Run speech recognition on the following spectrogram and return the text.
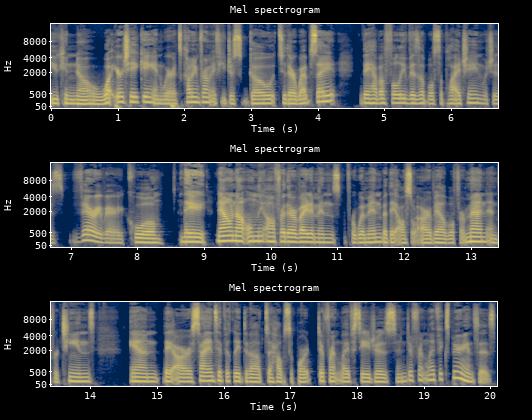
You can know what you're taking and where it's coming from if you just go to their website. They have a fully visible supply chain, which is very, very cool. They now not only offer their vitamins for women, but they also are available for men and for teens. And they are scientifically developed to help support different life stages and different life experiences.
